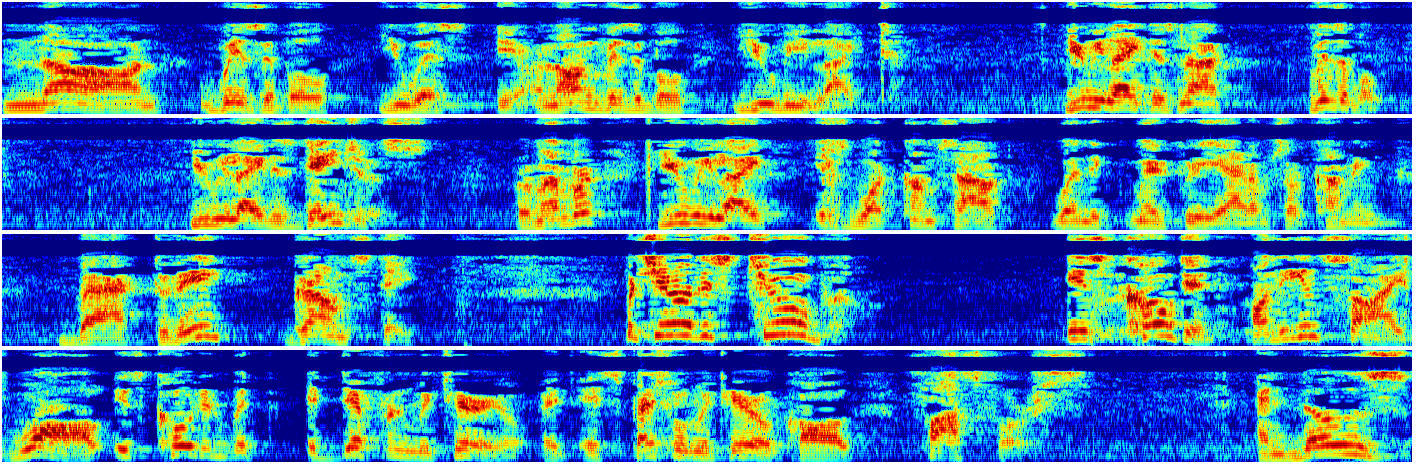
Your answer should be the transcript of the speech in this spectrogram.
non-visible US, eh, non-visible UV light. UV light is not visible. UV light is dangerous. Remember, UV light is what comes out when the mercury atoms are coming back to the ground state. But you know, this tube is coated on the inside wall is coated with a different material, a, a special material called phosphorus. And those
